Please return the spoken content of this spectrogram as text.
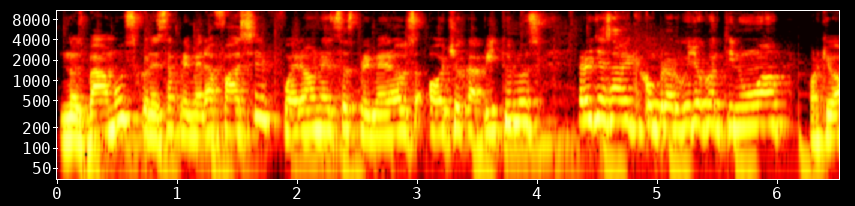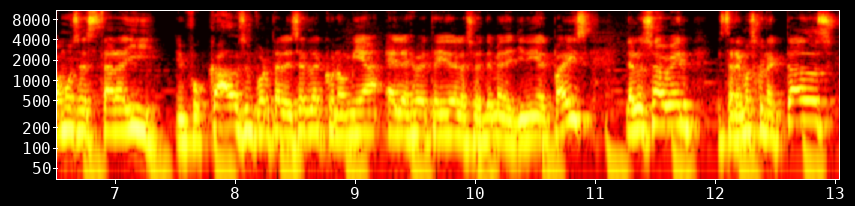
Nos vamos con esta primera fase. Fueron estos primeros ocho capítulos, pero ya saben que Compra Orgullo continúa porque vamos a estar ahí enfocados en fortalecer la economía LGBTI de la ciudad de Medellín y del país. Ya lo saben, estaremos conectados.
